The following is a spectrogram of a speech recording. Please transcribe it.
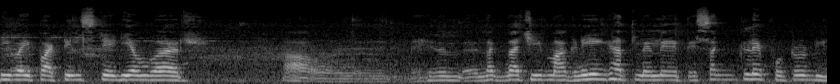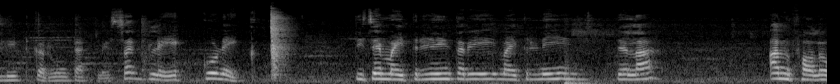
डी वाय पाटील स्टेडियमवर हे लग्नाची मागणी घातलेले ते सगळे फोटो डिलीट करून टाकले. सगळे एकूण एक. तिचे मैत्रिणी तरी मैत्रिणी त्याला अनफॉलो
